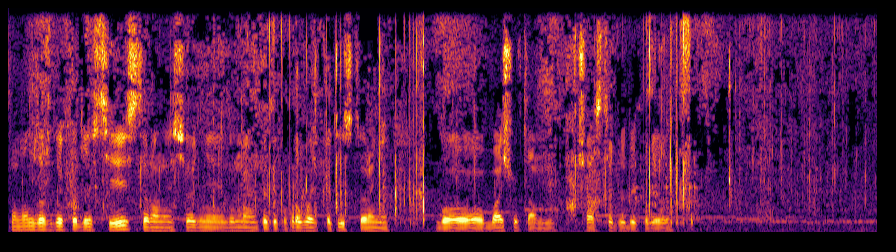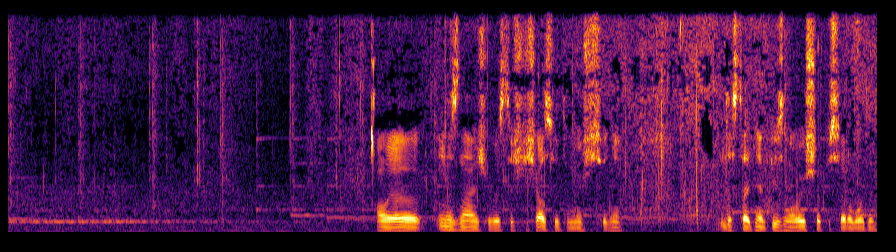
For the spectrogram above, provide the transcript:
Основному завжди ходив з цієї сторони. Сьогодні думаю піти попробувати по тій стороні, бо бачив там часто люди ходили. Але не знаю, чи вистачить часу, тому що сьогодні достатньо пізно вийшов після роботи.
